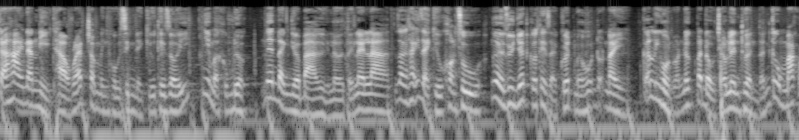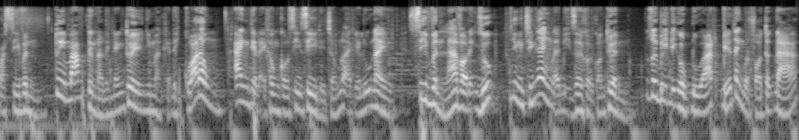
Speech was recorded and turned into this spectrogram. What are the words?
cả hai năn nỉ thảo Red cho mình hồi sinh để cứu thế giới, nhưng mà không được, nên đành nhờ bà gửi lời tới Layla rằng hãy giải cứu Khonsu, người duy nhất có thể giải quyết mớ hỗn độn này. Các linh hồn oan nước bắt đầu treo lên thuyền tấn công Mark và Steven. Tuy Mark từng là lính đánh thuê nhưng mà kẻ địch quá đông, anh thì lại không có CC để chống lại cái lũ này. Steven la vào định giúp, nhưng chính anh lại bị rơi khỏi con thuyền, rồi bị địa ngục đủ át biến thành một phó tượng đá.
